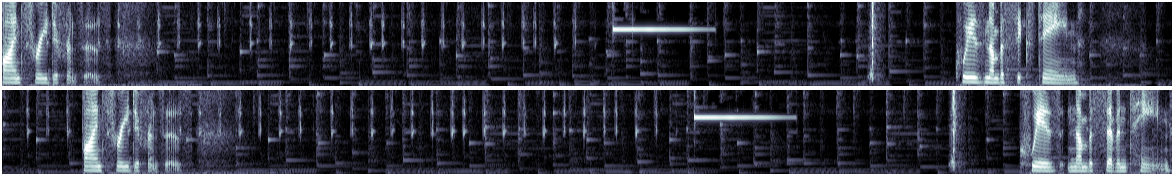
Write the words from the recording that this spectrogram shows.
Find three differences. Quiz number 16. Find three differences. Quiz number 17.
